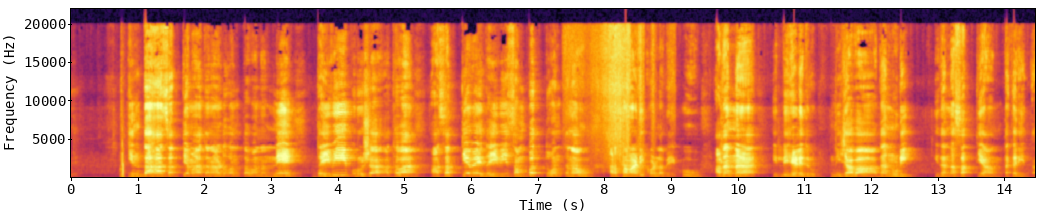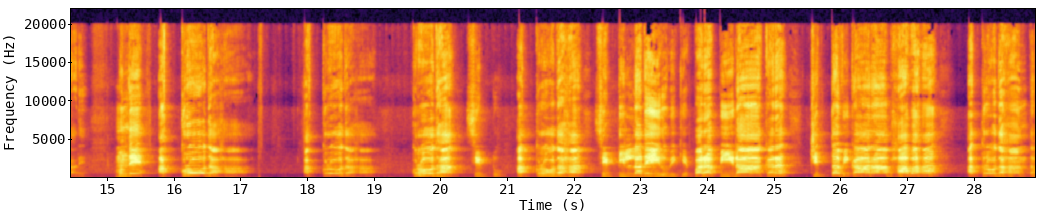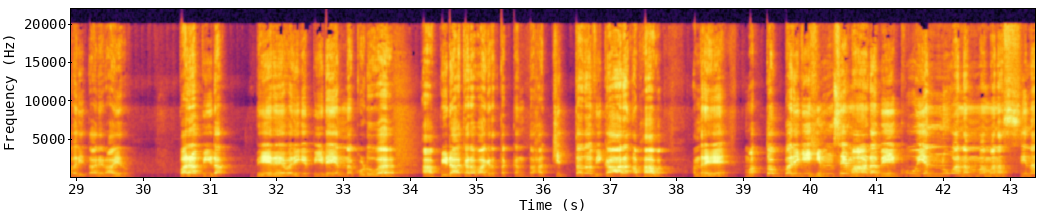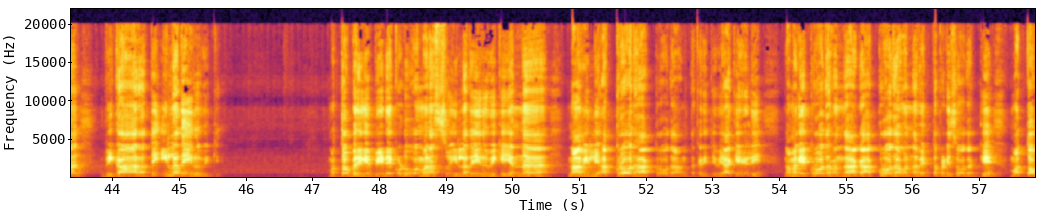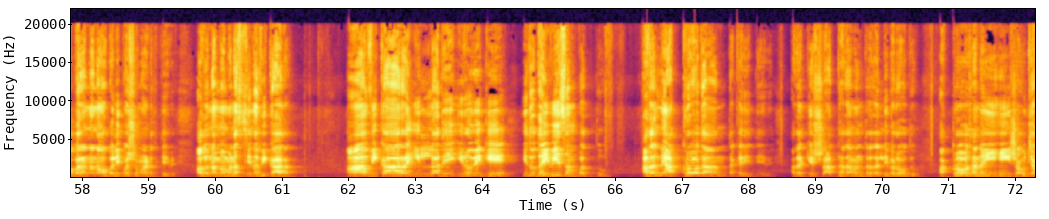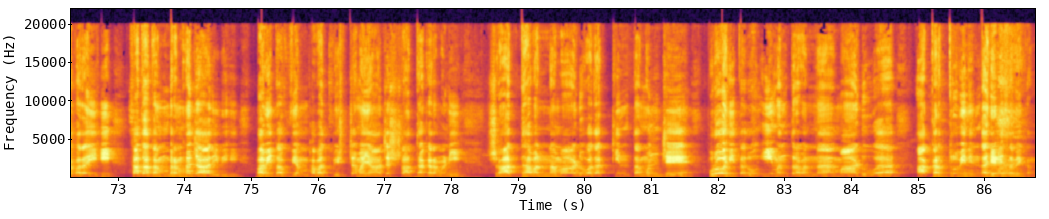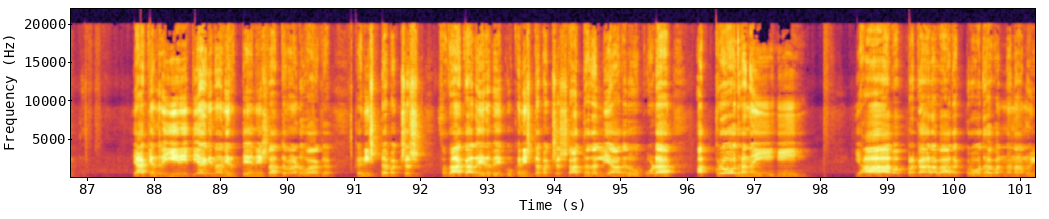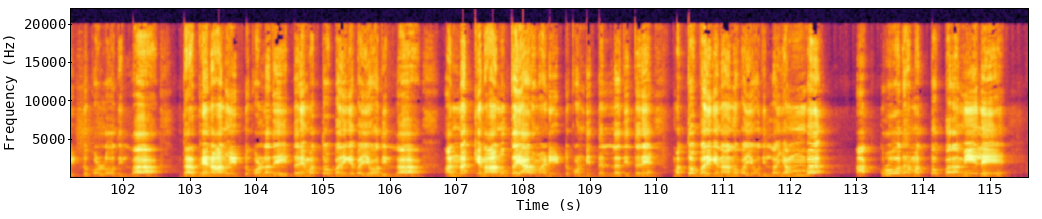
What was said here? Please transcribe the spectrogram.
ಇಂತಹ ಸತ್ಯ ಮಾತನಾಡುವಂಥವನನ್ನೇ ದೈವೀ ಪುರುಷ ಅಥವಾ ಆ ಸತ್ಯವೇ ದೈವಿ ಸಂಪತ್ತು ಅಂತ ನಾವು ಅರ್ಥ ಮಾಡಿಕೊಳ್ಳಬೇಕು. ಅದನ್ನು ಇಲ್ಲಿ ಹೇಳಿದರು. ನಿಜವಾದ ನುಡಿ. ಇದನ್ನು ಸತ್ಯ ಅಂತ ಕರೀತಾರೆ. ಮುಂದೆ ಅಕ್ರೋಧ. ಅಕ್ರೋಧ. ಕ್ರೋಧ ಸಿಟ್ಟು. ಅಕ್ರೋಧ ಸಿಟ್ಟಿಲ್ಲದೇ ಇರುವಿಕೆ. ಪರಪೀಡಾಕರ ಚಿತ್ತ ವಿಕಾರಾಭಾವ ಅಕ್ರೋಧ ಅಂತ ಬರೀತಾರೆ ರಾಯರು. ಪರಪೀಡ, ಬೇರೆಯವರಿಗೆ ಪೀಡೆಯನ್ನು ಕೊಡುವ ಆ ಪೀಡಾಕರವಾಗಿರತಕ್ಕಂತಹ ಚಿತ್ತದ ವಿಕಾರ ಅಭಾವ. ಅಂದರೆ ಮತ್ತೊಬ್ಬರಿಗೆ ಹಿಂಸೆ ಮಾಡಬೇಕು ಎನ್ನುವ ನಮ್ಮ ಮನಸ್ಸಿನ ವಿಕಾರತೆ ಇಲ್ಲದೆ ಇರುವಿಕೆ. ಮತ್ತೊಬ್ಬರಿಗೆ ಪೀಡೆ ಕೊಡುವ ಮನಸ್ಸು ಇಲ್ಲದೆ ಇರುವಿಕೆಯನ್ನು ನಾವಿಲ್ಲಿ ಅಕ್ರೋಧ ಅಕ್ರೋಧ ಅಂತ ಕರಿತೀವಿ. ಯಾಕೆ ಹೇಳಿ? ನಮಗೆ ಕ್ರೋಧ ಬಂದಾಗ ಕ್ರೋಧವನ್ನು ವ್ಯಕ್ತಪಡಿಸೋದಕ್ಕೆ ಮತ್ತೊಬ್ಬರನ್ನು ನಾವು ಬಲಿಪಶು ಮಾಡುತ್ತೇವೆ. ಅದು ನಮ್ಮ ಮನಸ್ಸಿನ ವಿಕಾರ. ಆ ವಿಕಾರ ಇಲ್ಲದೆ ಇರುವಿಕೆ ಇದು ದೈವಿ ಸಂಪತ್ತು. ಅದನ್ನೇ ಅಕ್ರೋಧ ಅಂತ ಕರೀತೇವೆ. ಅದಕ್ಕೆ ಶ್ರಾದ್ದದ ಮಂತ್ರದಲ್ಲಿ ಬರೋದು. ಅಕ್ರೋಧನೈಹಿ ಶೌಚಪರೈಹಿ ಸತತಂ ಬ್ರಹ್ಮಚಾರಿಭಿ ಭವಿತವ್ಯಂ ಭವದ್ವಿಶ್ಚ ಮಯಾಚ ಶ್ರಾದ್ದ ಕರ್ಮಣಿ ಶ್ರಾದ್ದವನ್ನು ಮಾಡುವುದಕ್ಕಿಂತ ಮುಂಚೆ ಪುರೋಹಿತರು ಈ ಮಂತ್ರವನ್ನು ಮಾಡುವ ಆ ಕರ್ತೃವಿನಿಂದ ಹೇಳಿಸಬೇಕಂತೆ. ಯಾಕೆಂದರೆ ಈ ರೀತಿಯಾಗಿ ನಾನು ಇರ್ತೇನೆ ಶ್ರಾದ್ದ ಮಾಡುವಾಗ. ಕನಿಷ್ಠ ಪಕ್ಷ ಸದಾಕಾಲ ಇರಬೇಕು. ಕನಿಷ್ಠ ಪಕ್ಷ ಶ್ರಾದ್ದದಲ್ಲಿ ಆದರೂ ಕೂಡ ಅಕ್ರೋಧನೈಹಿ. ಯಾವ ಪ್ರಕಾರವಾದ ಕ್ರೋಧವನ್ನು ನಾನು ಇಟ್ಟುಕೊಳ್ಳೋದಿಲ್ಲ. ದರ್ಭೆ ನಾನು ಇಟ್ಟುಕೊಳ್ಳದೇ ಇದ್ದರೆ ಮತ್ತೊಬ್ಬರಿಗೆ ಬಯೋದಿಲ್ಲ. ಅನ್ನಕ್ಕೆ ನಾನು ತಯಾರು ಮಾಡಿ ಇಟ್ಟುಕೊಂಡಿದ್ದಲ್ಲದಿದ್ದರೆ ಮತ್ತೊಬ್ಬರಿಗೆ ನಾನು ಬಯೋದಿಲ್ಲ. ಎಂಬ ಆ ಕ್ರೋಧ ಮತ್ತೊಬ್ಬರ ಮೇಲೆ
